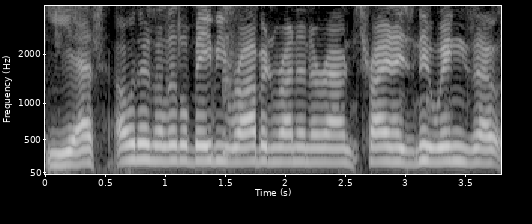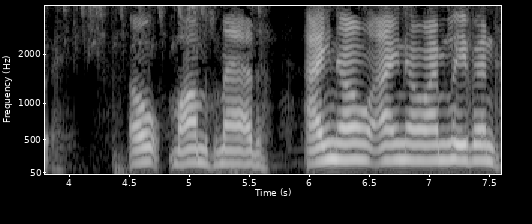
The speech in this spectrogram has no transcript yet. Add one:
Yes. Oh, there's a little baby robin running around trying his new wings out. Oh, mom's mad. I know, I know, I'm leaving.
